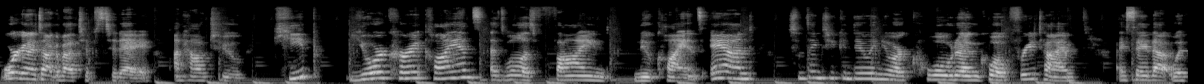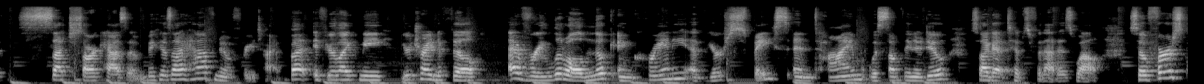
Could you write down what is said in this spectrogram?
we're going to talk about tips today on how to keep your current clients as well as find new clients and some things you can do in your quote unquote free time. I say that with such sarcasm because I have no free time. But if you're like me, you're trying to fill every little nook and cranny of your space and time with something to do. So I got tips for that as well. So, first,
